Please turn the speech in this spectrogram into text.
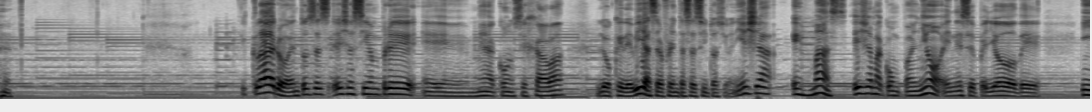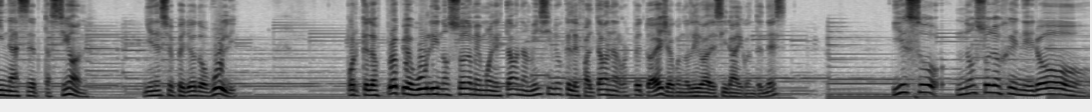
y claro, entonces ella siempre eh, me aconsejaba lo que debía hacer frente a esa situación. Y ella, es más, ella me acompañó en ese periodo de inaceptación y en ese periodo bully. Porque los propios bully no solo me molestaban a mí, sino que le faltaban el respeto a ella cuando le iba a decir algo, ¿entendés? Y eso no solo generó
